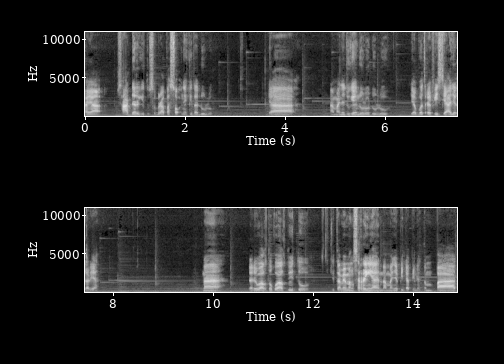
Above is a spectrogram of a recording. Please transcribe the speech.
kayak sadar gitu seberapa soknya kita dulu. Ya, namanya juga yang dulu-dulu, ya buat revisi aja kali ya. Nah, dari waktu ke waktu itu kita memang sering ya namanya pindah-pindah tempat,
